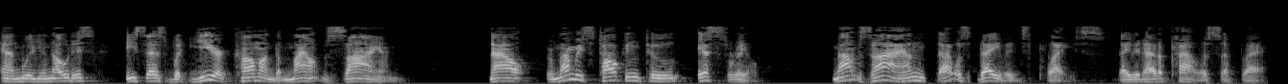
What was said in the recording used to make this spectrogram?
And will you notice? He says, but ye are come unto Mount Zion. Now, remember he's talking to Israel. Mount Zion, that was David's place. David had a palace up there.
